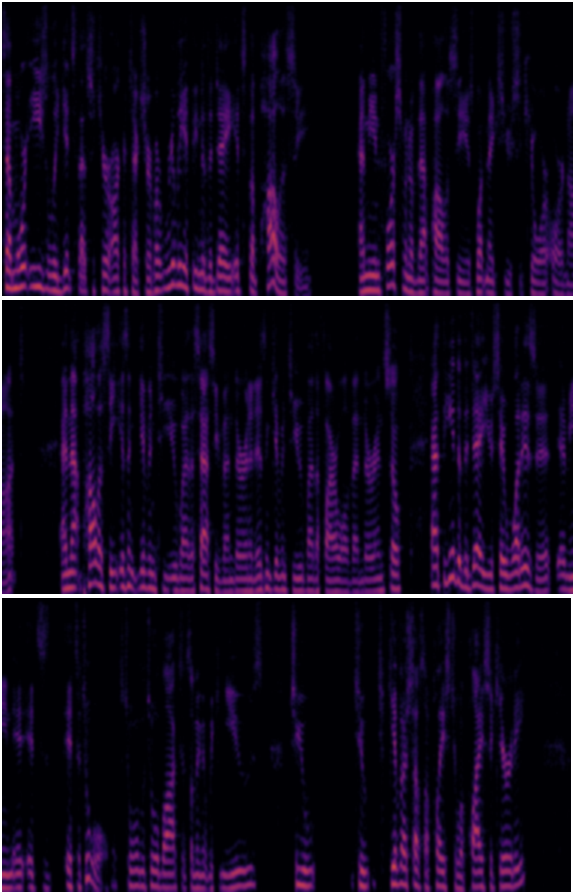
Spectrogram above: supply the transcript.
to more easily get to that secure architecture. But really, at the end of the day, it's the policy and the enforcement of that policy is what makes you secure or not. And that policy isn't given to you by the SASE vendor and it isn't given to you by the firewall vendor. And so at the end of the day, you say, what is it? I mean, it, it's it's a tool. It's a tool in the toolbox. It's something that we can use to to, to give ourselves a place to apply security.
